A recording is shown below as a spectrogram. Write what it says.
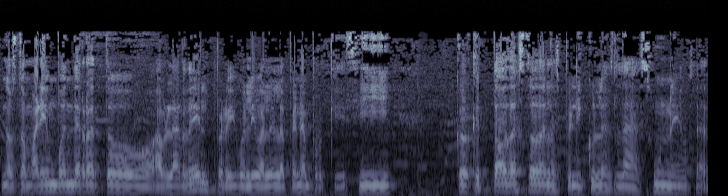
nos tomaría un buen de rato hablar de él, pero igual y vale la pena porque sí creo que todas todas las películas las une, o sea,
